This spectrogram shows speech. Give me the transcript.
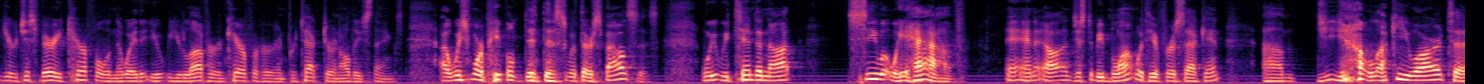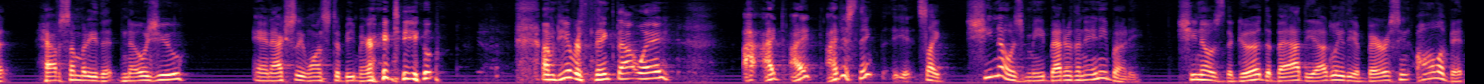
you're just very careful in the way that you, you love her and care for her and protect her and all these things i wish more people did this with their spouses we, we tend to not see what we have. And uh, just to be blunt with you for a second, um, do you know how lucky you are to have somebody that knows you and actually wants to be married to you? um, do you ever think that way? I, I, I just think it's like she knows me better than anybody. She knows the good, the bad, the ugly, the embarrassing, all of it.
